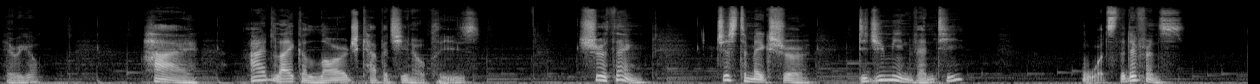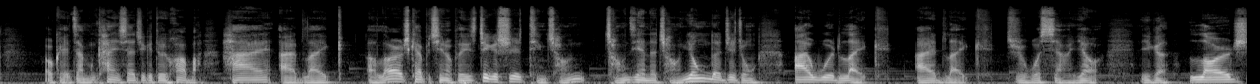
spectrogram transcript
Here we go. Hi, I'd like a large cappuccino, please. Sure thing. Just to make sure, did you mean venti? What's the difference? OK，咱们看一下这个对话吧。Hi, I'd like a large cappuccino, please. 这个是挺常常见的、常用的这种 I would like, I'd like，就是我想要一个 large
